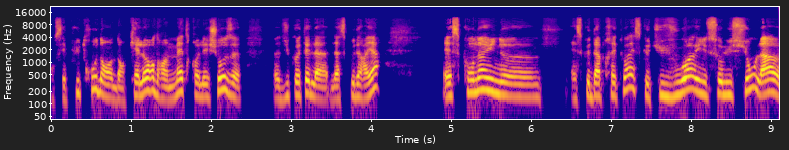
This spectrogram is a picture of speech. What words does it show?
ne sait plus trop dans, dans, quel ordre mettre les choses du côté de la, de la Scuderia. Est-ce qu'on a une est-ce que d'après toi, est-ce que tu vois une solution là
